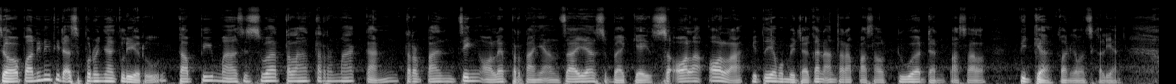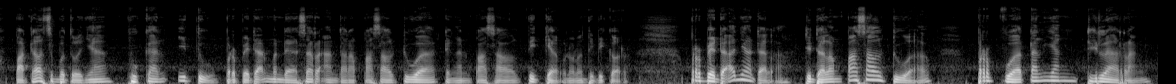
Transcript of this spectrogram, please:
Jawaban ini tidak sepenuhnya keliru, tapi mahasiswa telah termakan, terpancing oleh pertanyaan saya sebagai seolah-olah itu yang membedakan antara pasal 2 dan pasal 3 kawan-kawan sekalian. Padahal sebetulnya bukan itu perbedaan mendasar antara pasal 2 dengan pasal 3 Undang-Undang Tipikor. Perbedaannya adalah di dalam pasal 2 perbuatan yang dilarang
